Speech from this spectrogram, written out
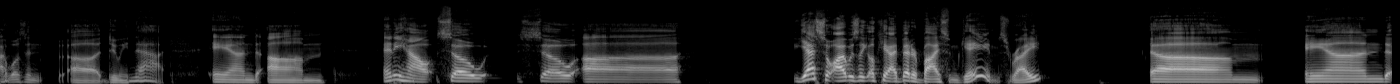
I wasn't uh, doing that. And um, anyhow, so so uh, yeah, so I was like, okay, I better buy some games, right? Um, and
